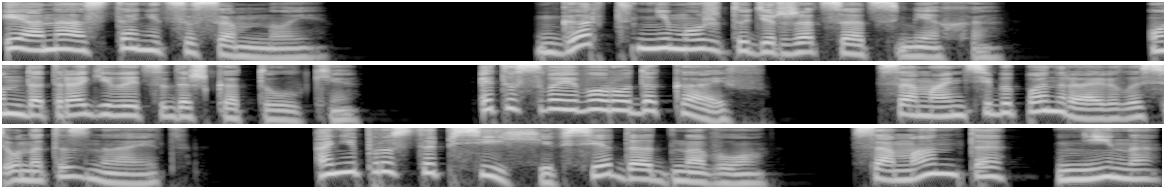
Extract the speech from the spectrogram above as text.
и она останется со мной». Гард не может удержаться от смеха. Он дотрагивается до шкатулки. Это своего рода кайф. Саманте бы понравилось, он это знает. Они просто психи, все до одного. Саманта, Нина,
